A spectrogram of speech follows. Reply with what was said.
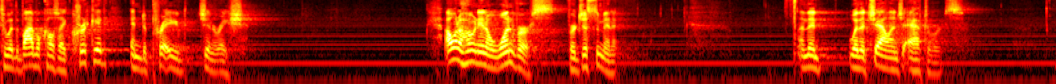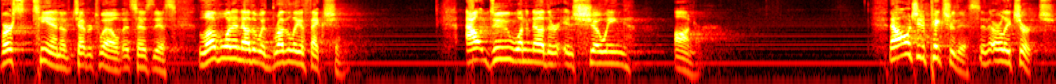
to what the Bible calls a crooked and depraved generation. I want to hone in on one verse for just a minute. And then with a challenge afterwards. Verse 10 of chapter 12, it says this Love one another with brotherly affection, outdo one another in showing honor. Now, I want you to picture this in the early church.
